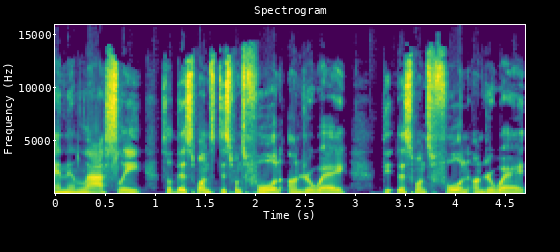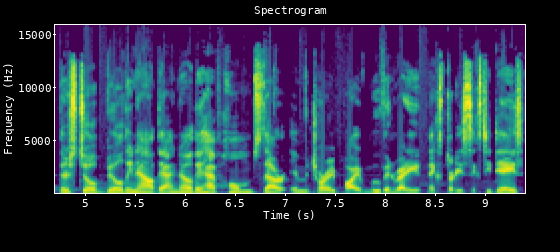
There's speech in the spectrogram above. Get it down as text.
And then lastly, so this one's this one's full and underway. This one's full and underway. They're still building out. I know they have homes that are inventory probably move in ready next 30 60 days,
